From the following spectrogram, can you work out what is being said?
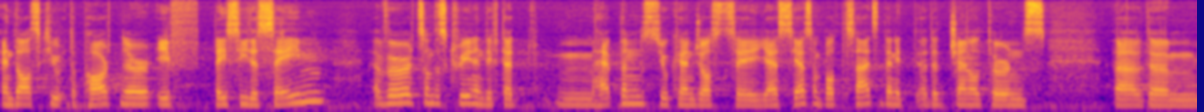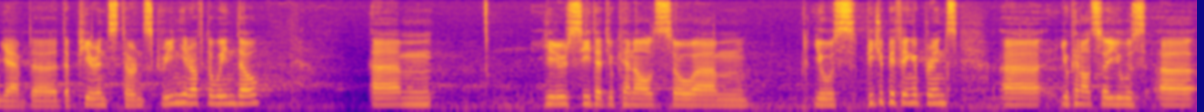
and ask you, the partner if they see the same uh, words on the screen, and if that um, happens, you can just say yes, yes on both sides, and then it, uh, the channel turns, uh, the, um, yeah, the, the appearance turns green here of the window. Um, here you see that you can also um, use PGP fingerprints. Uh, you can also use uh,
